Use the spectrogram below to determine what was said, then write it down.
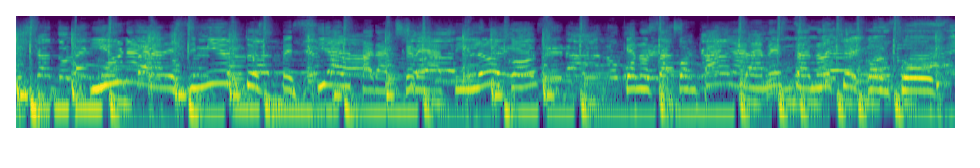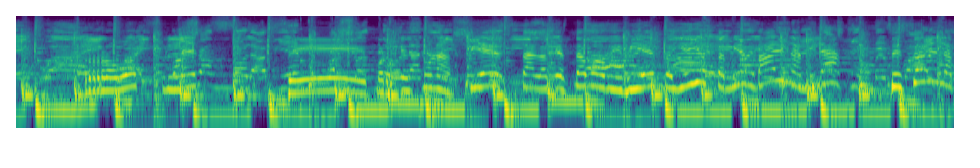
Buscando la Y un agradecimiento especial para Creatilocos que nos acompañan en esta noche con sus robots LED. Sí, porque es una fiesta lo que estamos viviendo y ellos también bailan, mirá, se saben la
